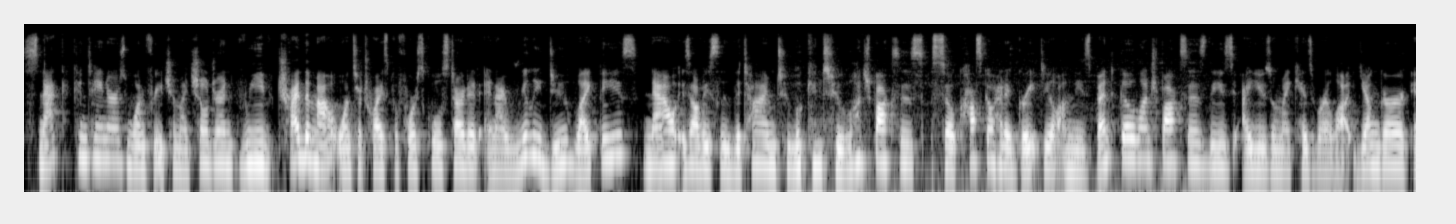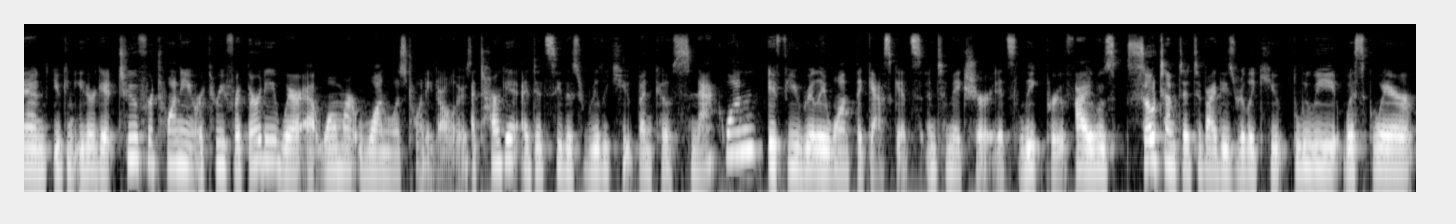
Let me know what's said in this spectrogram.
snack containers, one for each of my children. We've tried them out once or twice before school started, and I really do like these. Now is obviously the time to look into lunch boxes. So Costco had a great deal on these Bentgo lunch boxes. These I use when my kids were a lot younger, and you can either get two for 20 or three for 30, where at Walmart one was $20. At Target, I did see this really cute Bentgo snack one if you really want the gaskets and to make make sure it's leak proof. I was so tempted to buy these really cute bluey whiskware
